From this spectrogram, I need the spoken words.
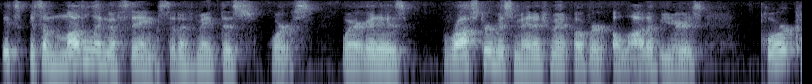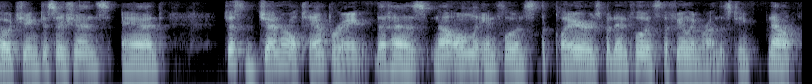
it's it's a muddling of things that have made this worse. Where it is roster mismanagement over a lot of years, poor coaching decisions, and just general tampering that has not only influenced the players but influenced the feeling around this team. Now,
